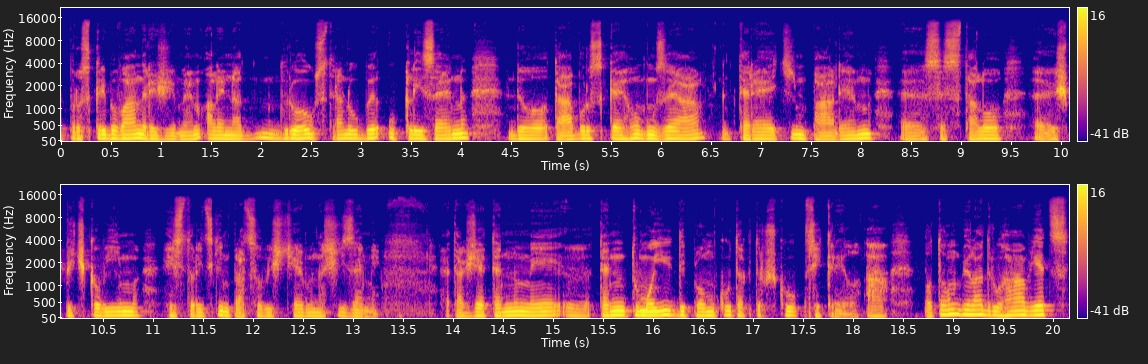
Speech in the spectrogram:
proskribován režimem, ale na druhou stranu byl uklizen do táborského muzea, které tím pádem eh, se stalo špičkovým historickým pracovištěm naší zemi. Takže ten, mi, ten tu moji diplomku tak trošku přikryl. A potom byla druhá věc,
